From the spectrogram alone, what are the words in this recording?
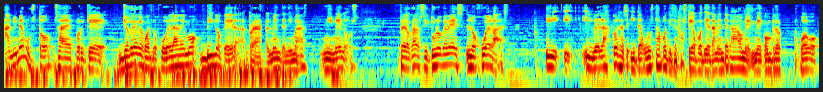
A mí me gustó, ¿sabes? Porque yo creo que cuando jugué la demo vi lo que era realmente, ni más ni menos. Pero claro, si tú lo que ves lo juegas y, y, y ves las cosas y te gusta, pues dices, pues tío, pues directamente, claro, me, me compro el juego.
